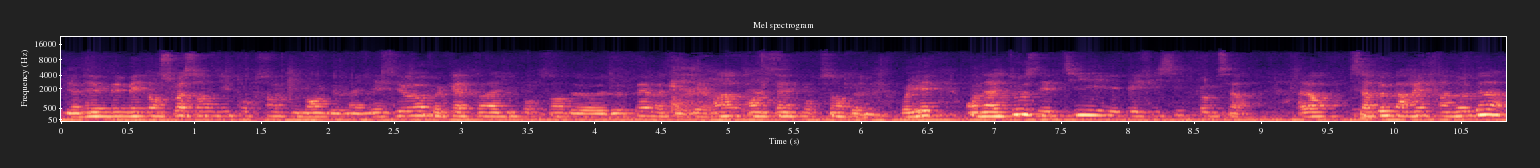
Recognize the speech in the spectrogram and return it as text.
qu'il y en ait, mettons 70% qui manquent de magnésium, 90% de, de, fer, etc., 35% de... Vous voyez, on a tous des petits déficits comme ça. Alors, ça peut paraître anodin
